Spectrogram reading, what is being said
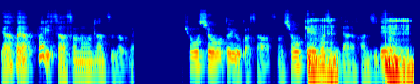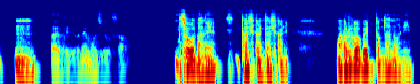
や、なんかやっぱりさ、その、なんつうんだろうね。表彰というかさ、その象形文字みたいな感じで、うん。捉えてるよね、文字をさ。そうだね。確かに確かに。アルファベットなのに。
